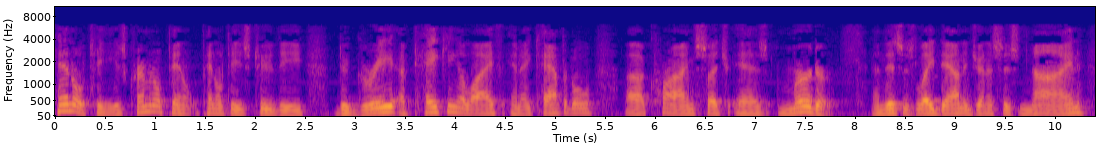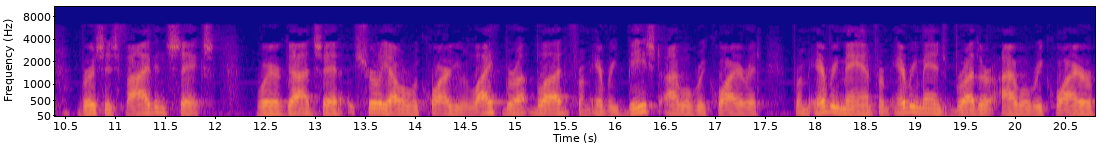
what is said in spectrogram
penalties, criminal penalties to the degree of taking a life in a capital uh, crime such as murder. And this is laid down in Genesis 9 verses 5 and 6 where God said, Surely I will require your life blood from every beast I will require it, from every man, from every man's brother I will require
